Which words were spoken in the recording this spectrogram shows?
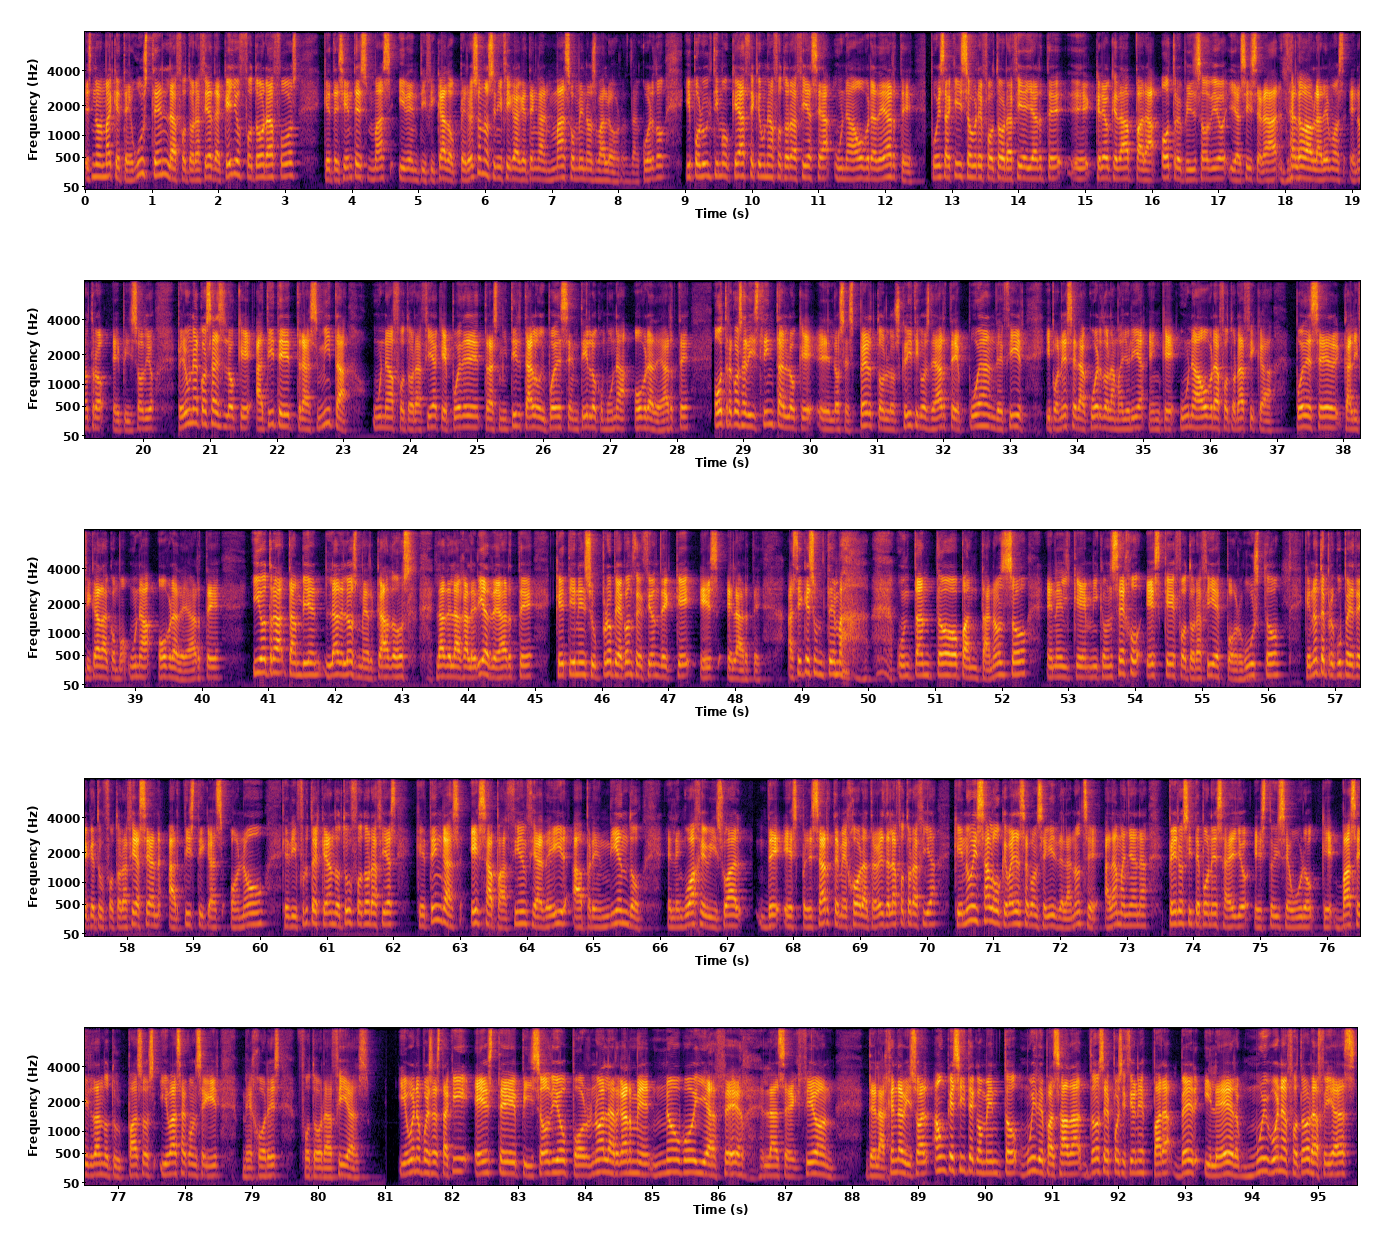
es normal que te gusten la fotografía de aquellos fotógrafos que te sientes más identificado, pero eso no significa que tengan más o menos valor, ¿de acuerdo? Y por último, ¿qué hace que una fotografía sea una obra de arte? Pues aquí sobre fotografía y arte eh, creo que da para otro episodio y así será, ya lo hablaremos en otro episodio, pero una cosa es lo que a ti te transmita una fotografía que puede transmitirte algo y puedes sentirlo como una obra de arte otra cosa distinta es lo que eh, los expertos, los críticos de arte puedan decir y ponerse de acuerdo la mayoría en que una obra fotográfica puede ser calificada como una obra de arte. Y otra también la de los mercados, la de las galerías de arte, que tienen su propia concepción de qué es el arte. Así que es un tema un tanto pantanoso en el que mi consejo es que fotografíes por gusto, que no te preocupes de que tus fotografías sean artísticas o no, que disfrutes creando tus fotografías, que tengas esa paciencia de ir aprendiendo el lenguaje visual, de expresarte mejor a través de la fotografía, que no es algo que vayas a conseguir de la noche a la mañana, pero si te pones a ello estoy seguro que vas a ir dando tus pasos y vas a conseguir mejores fotografías. Y bueno, pues hasta aquí este episodio. Por no alargarme, no voy a hacer la sección de la agenda visual, aunque sí te comento muy de pasada dos exposiciones para ver y leer muy buenas fotografías.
